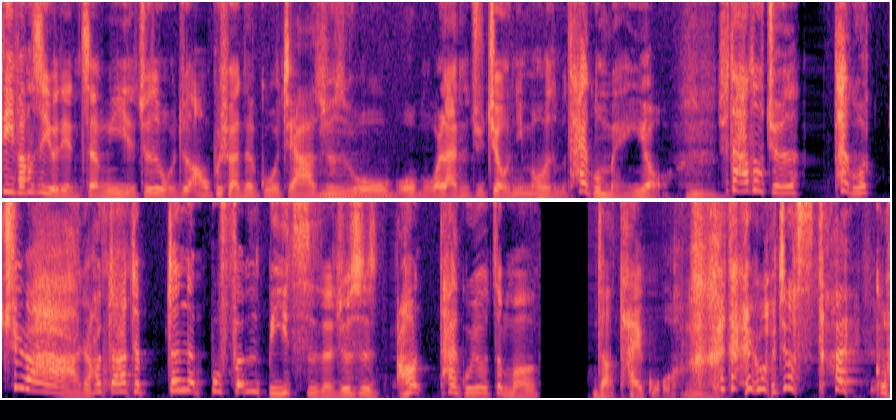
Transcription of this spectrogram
地方是有点争议的，就是我就啊，我不喜欢这个国家，就是我我我懒得去救你们或什么。泰国没有，嗯，就大家都觉得泰国去吧，然后大家就真的不分彼此的，就是然后泰国又这么，你知道泰国，嗯、泰国就是泰国。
